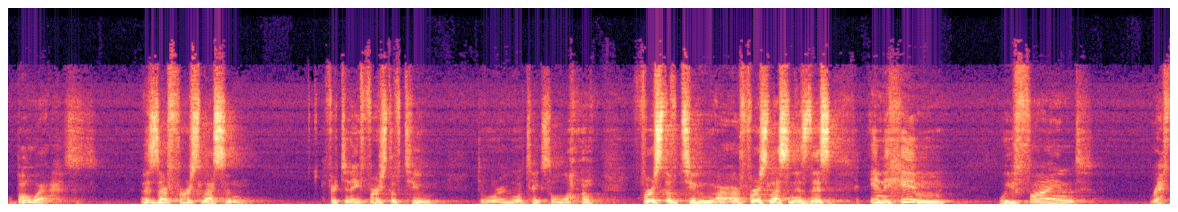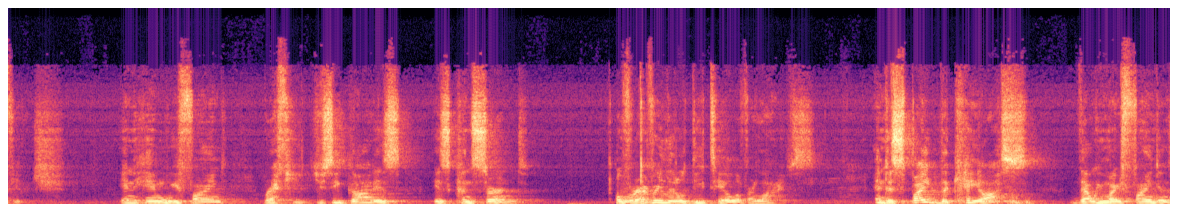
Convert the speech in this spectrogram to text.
Boaz. This is our first lesson for today, first of two. Don't worry, it won't take so long. First of two, our, first lesson is this In Him we find refuge. In Him we find refuge. You see, God is, is concerned over every little detail of our lives. And despite the chaos that we might find in,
